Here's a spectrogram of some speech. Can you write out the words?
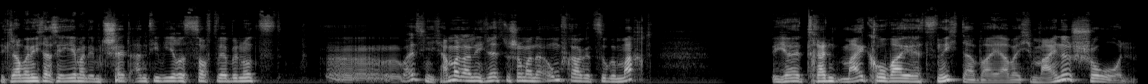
Ich glaube nicht, dass hier jemand im Chat Antivirus-Software benutzt. Äh, weiß ich nicht. Haben wir da nicht letztens schon mal eine Umfrage zu gemacht? Ja, Trend Micro war jetzt nicht dabei, aber ich meine schon.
